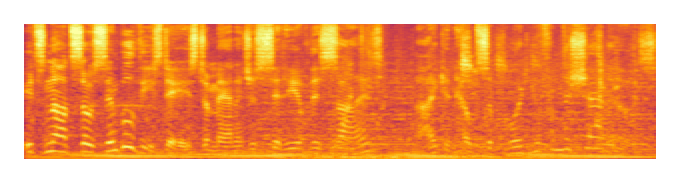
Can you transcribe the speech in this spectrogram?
It's not so simple these days to manage a city of this size. I can help support you from the shadows.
